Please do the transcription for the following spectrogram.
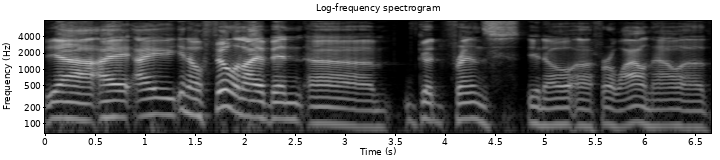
Yeah, I, I, you know, Phil and I have been uh, good friends, you know, uh, for a while now. Uh,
